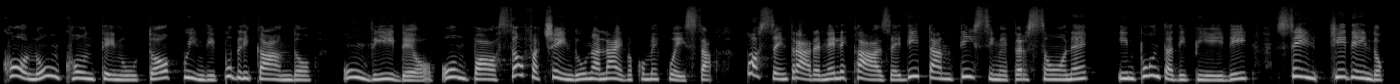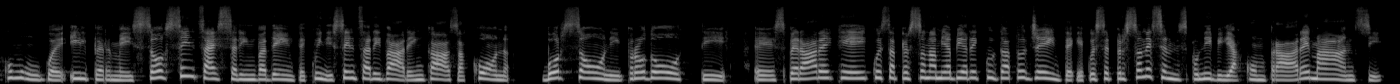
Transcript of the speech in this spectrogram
con un contenuto, quindi pubblicando un video, un post o facendo una live come questa, possa entrare nelle case di tantissime persone in punta di piedi, se, chiedendo comunque il permesso, senza essere invadente, quindi senza arrivare in casa con borsoni, prodotti, eh, sperare che questa persona mi abbia reclutato gente, che queste persone siano disponibili a comprare, ma anzi,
